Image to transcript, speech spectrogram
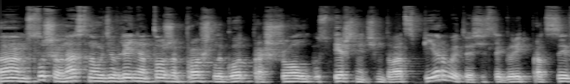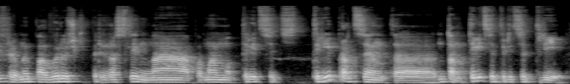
Um, слушай, у нас, на удивление, тоже прошлый год прошел успешнее, чем 21 То есть, если говорить про цифры, мы по выручке приросли на, по-моему, 33%, ну там 30-33%,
